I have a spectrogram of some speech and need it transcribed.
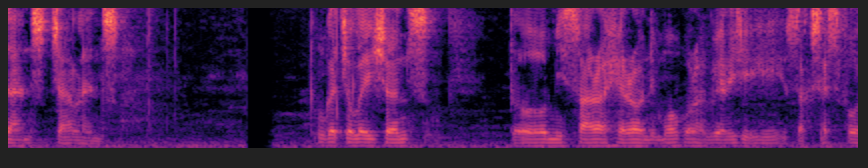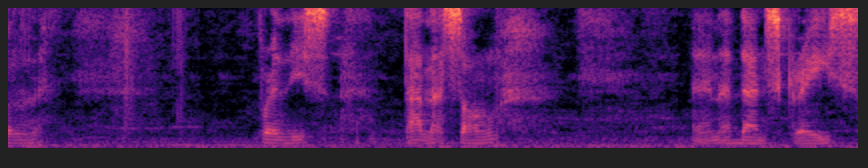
Dance Challenge. Congratulations to Miss Sarah Geronimo for a very successful for this Tala song and a dance craze.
